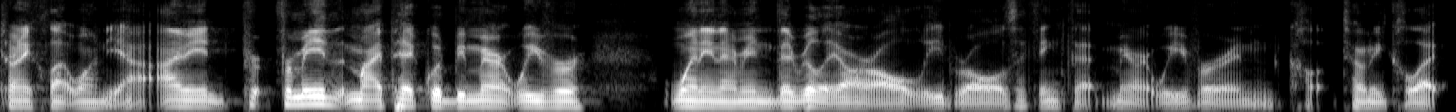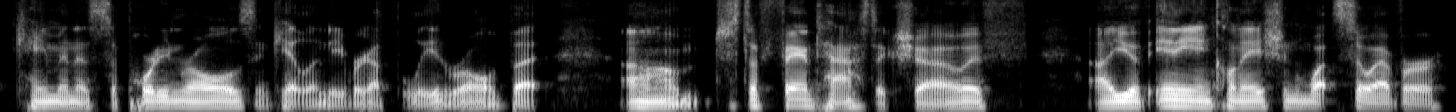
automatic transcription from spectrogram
Toni Collette won. Yeah, I mean, pr- for me, my pick would be Merritt Wever winning. I mean, they really are all lead roles. I think that Merritt Wever and Toni Collette came in as supporting roles, and Kaitlyn Dever got the lead role. But um, just a fantastic show. If uh, you have any inclination whatsoever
